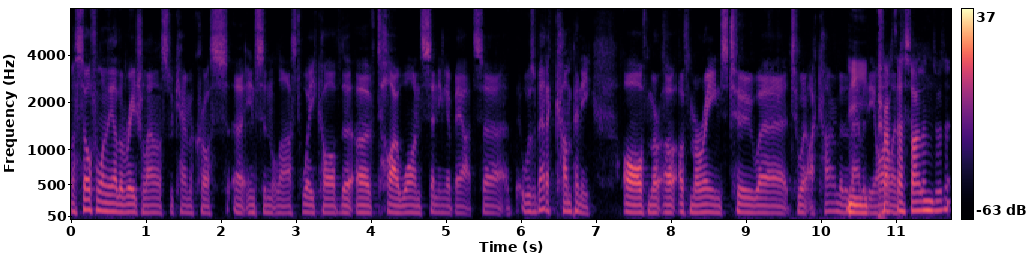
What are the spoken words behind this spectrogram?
myself and one of the other regional analysts we came across uh, incident last week of the of Taiwan sending about uh, it was about a company of uh, of Marines to uh, to I can't remember the, the name of the Pratas island. Islands was it?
